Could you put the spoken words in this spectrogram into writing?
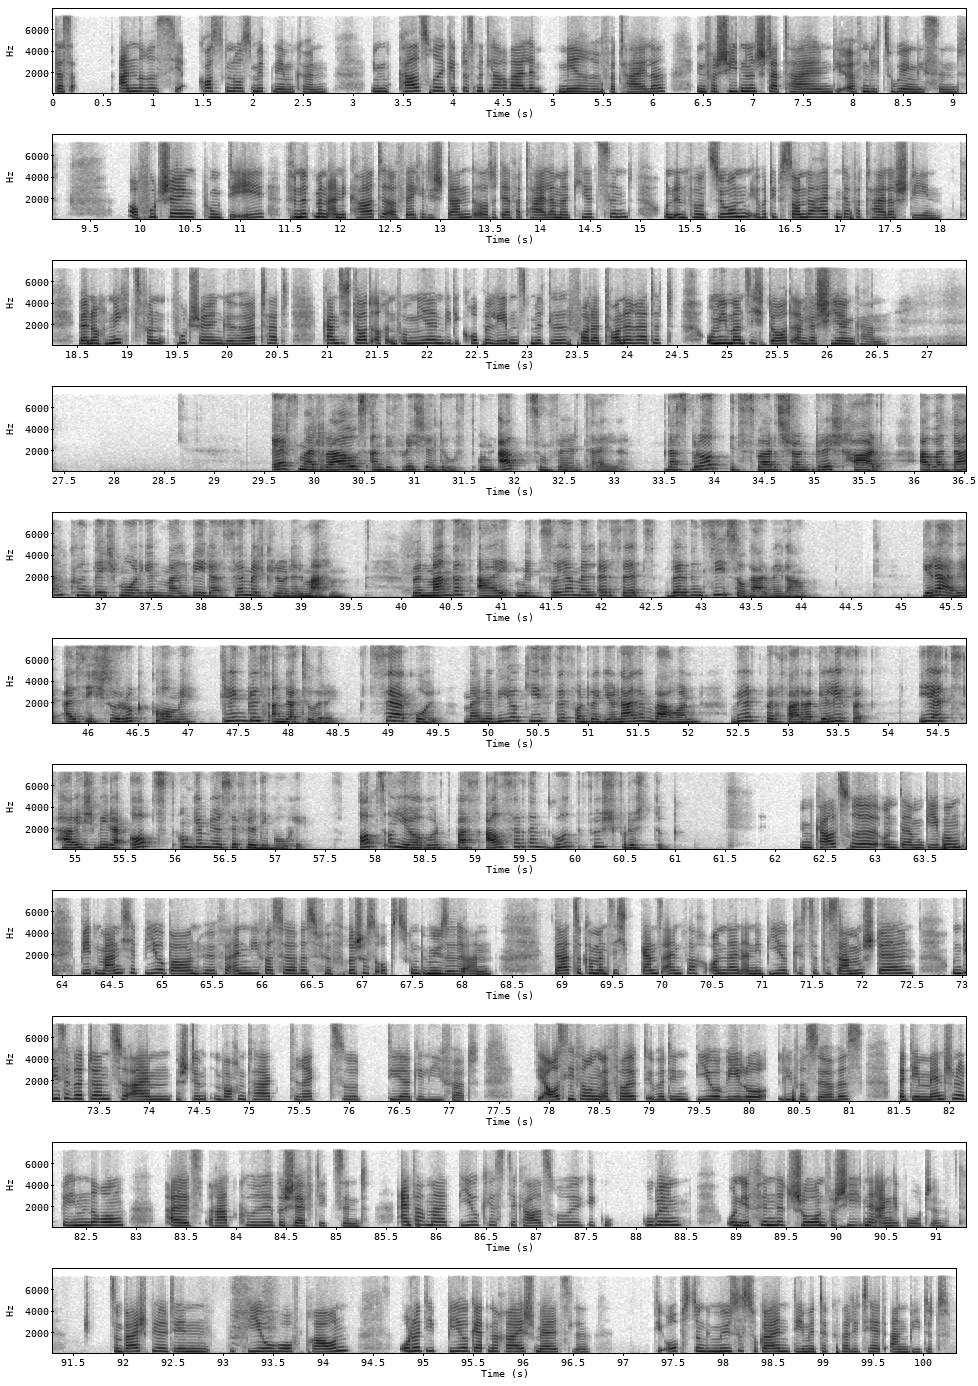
das anderes kostenlos mitnehmen können. In Karlsruhe gibt es mittlerweile mehrere Verteiler in verschiedenen Stadtteilen, die öffentlich zugänglich sind. Auf foodsharing.de findet man eine Karte, auf welcher die Standorte der Verteiler markiert sind und Informationen über die Besonderheiten der Verteiler stehen. Wer noch nichts von Foodsharing gehört hat, kann sich dort auch informieren, wie die Gruppe Lebensmittel vor der Tonne rettet und wie man sich dort engagieren kann. Erstmal raus an die frische Luft und ab zum Verteiler. Das Brot ist zwar schon recht hart, aber dann könnte ich morgen mal wieder Semmelknödel machen. Wenn man das Ei mit Sojamehl ersetzt, werden sie sogar vegan. Gerade als ich zurückkomme, klingelt's an der Türe. Sehr cool, meine Biokiste von regionalen Bauern wird per Fahrrad geliefert. Jetzt habe ich wieder Obst und Gemüse für die Woche. Obst und Joghurt passt außerdem gut fürs Frühstück. In Karlsruhe und der Umgebung bieten manche Biobauernhöfe einen Lieferservice für frisches Obst und Gemüse an. Dazu kann man sich ganz einfach online eine Biokiste zusammenstellen und diese wird dann zu einem bestimmten Wochentag direkt zu dir geliefert. Die Auslieferung erfolgt über den Bio-Velo-Lieferservice, bei dem Menschen mit Behinderung als Radkurier beschäftigt sind. Einfach mal Biokiste Karlsruhe googeln und ihr findet schon verschiedene Angebote. Zum Beispiel den Biohof Braun oder die Biogärtnerei Schmelzle, die Obst und Gemüse sogar in Demeter-Qualität anbietet.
